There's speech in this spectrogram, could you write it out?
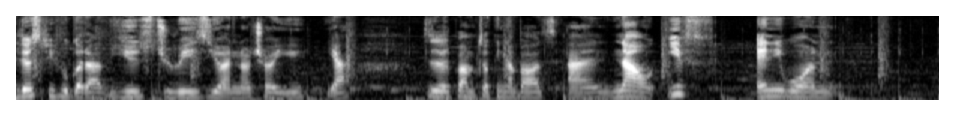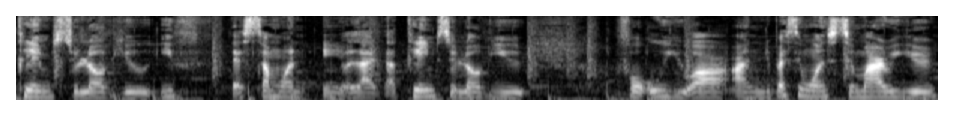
those people god have used to raise you and nurture you. Yeah. This is what i'm talking about. And now if anyone claims to love you if there's someone in your life that claims to love you for who you are and the person wants to marry you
